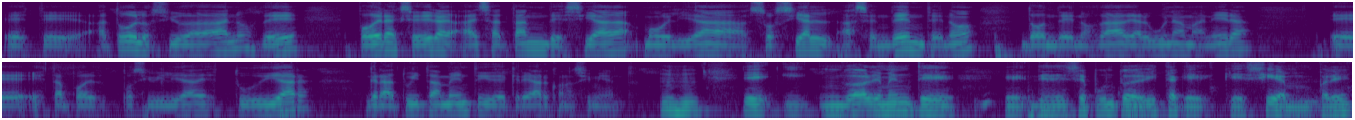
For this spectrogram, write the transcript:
este, a todos los ciudadanos de poder acceder a, a, esa tan deseada movilidad social ascendente, ¿no? Donde nos da de alguna manera eh, esta posibilidad de estudiar gratuitamente y de crear conocimiento. Eh, indudablemente, eh, desde ese punto de vista que, siempre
